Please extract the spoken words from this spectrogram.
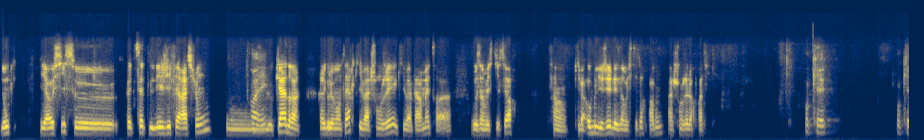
Donc il y a aussi ce, cette légifération ou le cadre réglementaire qui va changer et qui va permettre aux investisseurs qui va obliger les investisseurs pardon, à changer leurs pratiques. Ok. Ok.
